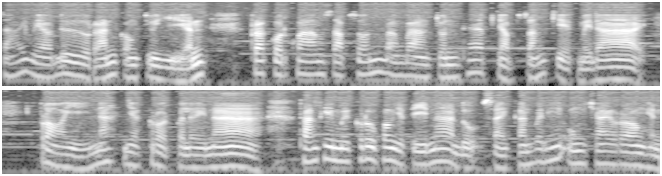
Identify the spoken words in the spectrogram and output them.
สายแววดื้อรั้นของจือเยียน ปรากฏความสับสนบางๆ จนแทบจับสังเกตไม่ได้ ปล่อยนะ อย่ากโกรธไปเลยนะทั้งที่มือครูพ่องอย่าตีหน้าดุใส่กันวันนี้องค์ชายรองเห็น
